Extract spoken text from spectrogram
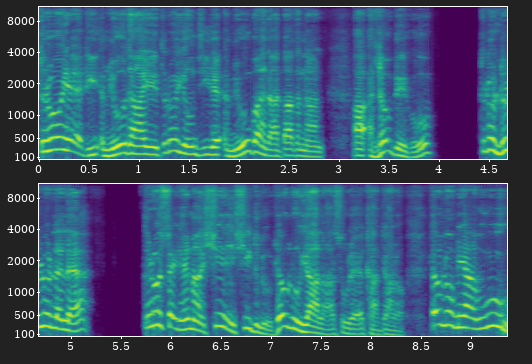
သူတို့ရဲ့ဒီအမျိုးသားရေးသူတို့ယုံကြည်တဲ့အမျိုးဘာသာသာသနာအာအလုပ်တွေကိုသူတို့လွတ်လွတ်လပ်လပ်သူတို့စိတ်ထဲမှာရှိရင်ရှိတယ်လို့လှုပ်လို့ရလားဆိုတဲ့အခါကျတော့လှုပ်လို့မရဘူး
